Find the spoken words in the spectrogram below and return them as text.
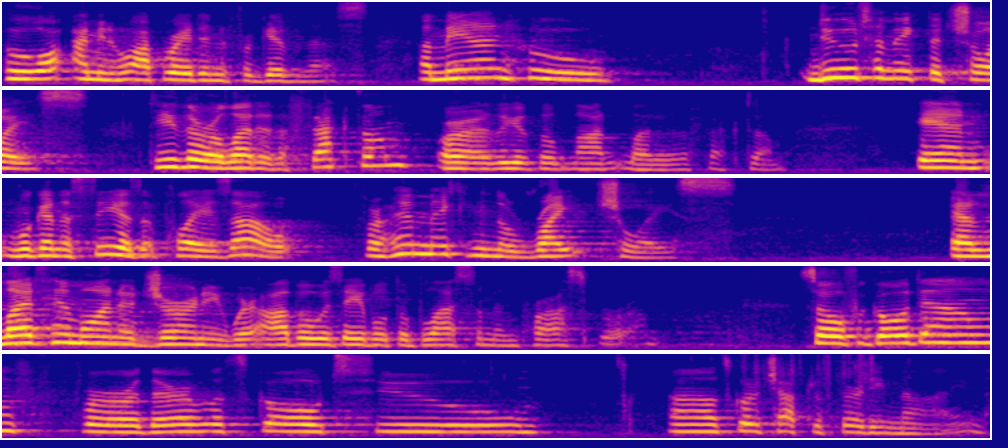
who, I mean, who operated in forgiveness a man who knew to make the choice to either let it affect him or either not let it affect him. And we're going to see as it plays out, for him making the right choice and led him on a journey where Abba was able to bless him and prosper him. So if we go down further, let's go to uh, let's go to chapter 39.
